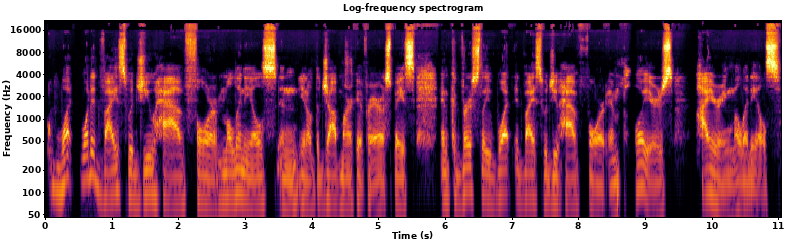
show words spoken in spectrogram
what what advice would you have for millennials in you know the job market for aerospace? And conversely what advice would you have for employers hiring millennials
